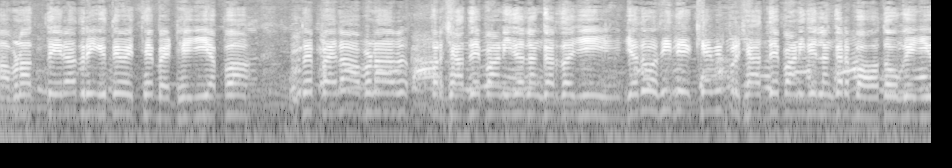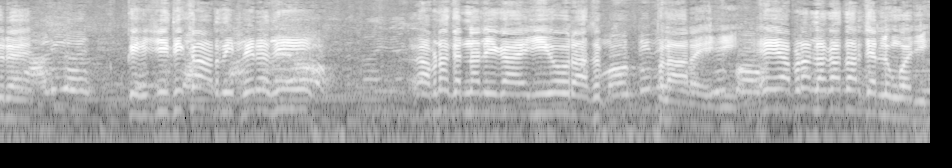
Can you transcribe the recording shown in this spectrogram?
ਆਪਣਾ 13 ਤਰੀਕ ਤੇ ਇੱਥੇ ਬੈਠੇ ਜੀ ਆਪਾਂ। ਉਤੇ ਪਹਿਲਾਂ ਆਪਣਾ ਪ੍ਰਸ਼ਾਦੇ ਪਾਣੀ ਦਾ ਲੰਗਰ ਦਾ ਜੀ। ਜਦੋਂ ਅਸੀਂ ਦੇਖਿਆ ਵੀ ਪ੍ਰਸ਼ਾਦੇ ਪਾਣੀ ਦੇ ਲੰਗਰ ਬਹੁਤ ਹੋ ਗਏ ਜੀ ਉਰੇ। ਕਿਸੇ ਚੀਜ਼ ਦੀ ਘਾਟ ਨਹੀਂ। ਫਿਰ ਅਸੀਂ ਆਪਣਾ ਗੰਨਾ ਲੈ ਕੇ ਆਏ ਜੀ, ਉਹ ਰਸ ਪਿਲਾ ਰਹੇ ਜੀ। ਇਹ ਆਪਣਾ ਲਗਾਤਾਰ ਚੱਲੂਗਾ ਜੀ।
